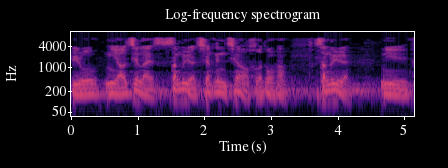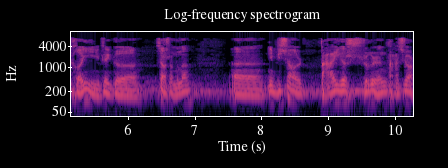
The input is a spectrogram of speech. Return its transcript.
比如你要进来三个月，先跟你签好合同哈，三个月你可以这个叫什么呢？呃，你必须要答一个十个人答卷，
